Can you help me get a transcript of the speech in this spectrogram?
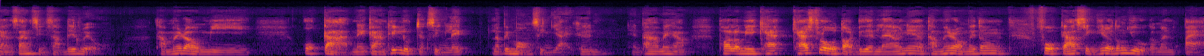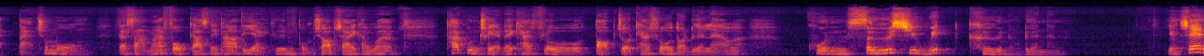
การสร้างสินทรัพย์ได้เร็วทำให้เรามีโอกาสในการที่หลุดจากสิ่งเล็ก แล้วไปมองสิ่งใหญ่ขึ้น เห็นภาพไหมครับ พอเรามี cash flow ต่อเดือนแล้วเนี่ยทำให้เราไม่ต้องโฟกัสสิ่งที่เราต้องอยู่กับมัน 8 8 ชั่วโมง แต่สามารถโฟกัสในภาพที่ใหญ่ขึ้น ผมชอบใช้คำว่า ถ้าคุณเทรดได้ cash flow ตอบโจทย์ cash flow ต่อเดือนแล้วอะคุณซื้อชีวิตคืนของเดือนนั้น อย่างเช่น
